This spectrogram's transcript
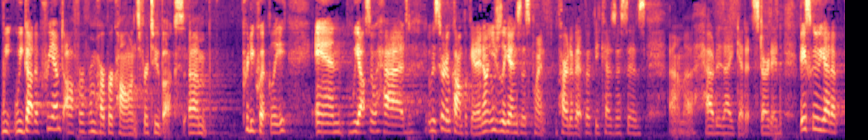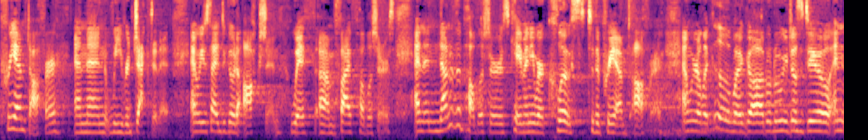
we, we got a preempt offer from HarperCollins for two books. Um, pretty quickly. And we also had, it was sort of complicated. I don't usually get into this point, part of it, but because this is um, a, how did I get it started. Basically, we got a preempt offer, and then we rejected it. And we decided to go to auction with um, five publishers. And then none of the publishers came anywhere close to the preempt offer. And we were like, oh my God, what did we just do? And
